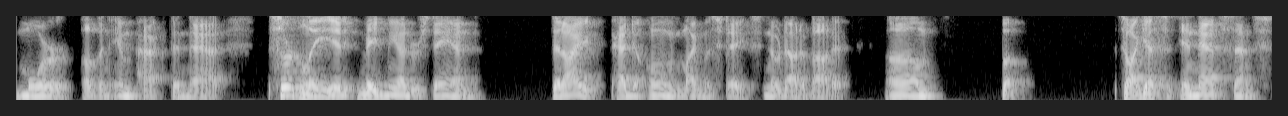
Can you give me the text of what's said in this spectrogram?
more of an impact than that. Certainly, it made me understand that I had to own my mistakes, no doubt about it. Um, but so I guess in that sense,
